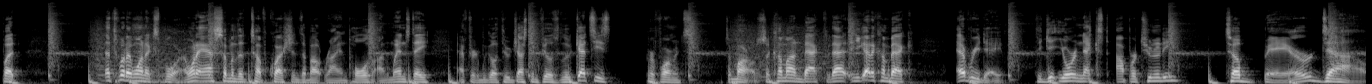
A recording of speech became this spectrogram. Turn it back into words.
But that's what I want to explore. I want to ask some of the tough questions about Ryan Poles on Wednesday after we go through Justin Fields and Luke Getsy's performance tomorrow. So come on back for that. And you got to come back every day to get your next opportunity to bear down.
